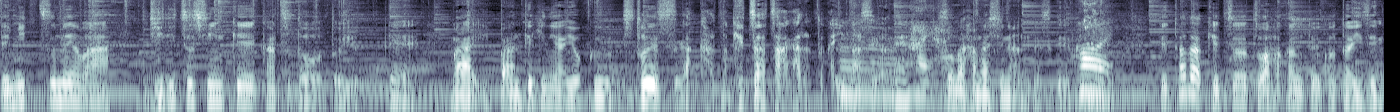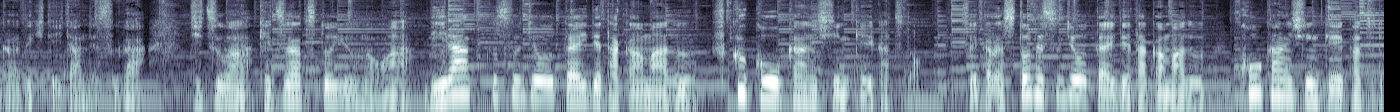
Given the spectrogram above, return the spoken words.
で三つ目は自律神経活動といってまあ一般的にはよくストレスがかかると血圧上がるとか言いますよね、うんはいはい。そんな話なんですけれども、はい。でただ血圧を測るということは以前からできていたんですが実は血圧というのはリラックス状態で高まる副交感神経活動。それからストレス状態で高まる交感神経活動。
